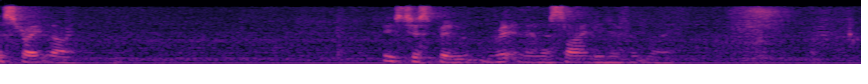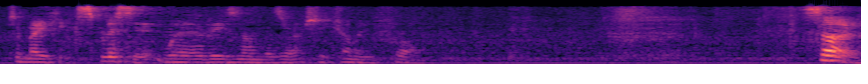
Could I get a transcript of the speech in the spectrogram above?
a straight line. It's just been written in a slightly different way to make explicit where these numbers are actually coming from. So,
